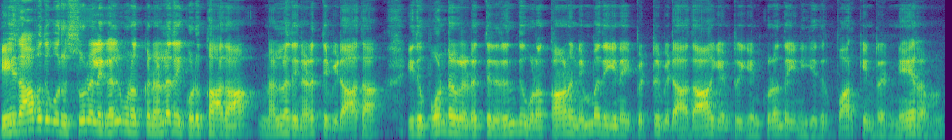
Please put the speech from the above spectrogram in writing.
ஏதாவது ஒரு சூழ்நிலைகள் உனக்கு நல்லதை கொடுக்காதா? நல்லதை நடத்தி விடாதா? இது போன்றவர்களிடத்திலிருந்து உனக்கான நிம்மதியினை பெற்று விடாதா? என்று என் குழந்தை நீ எதிர்பார்க்கின்ற நேரம்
